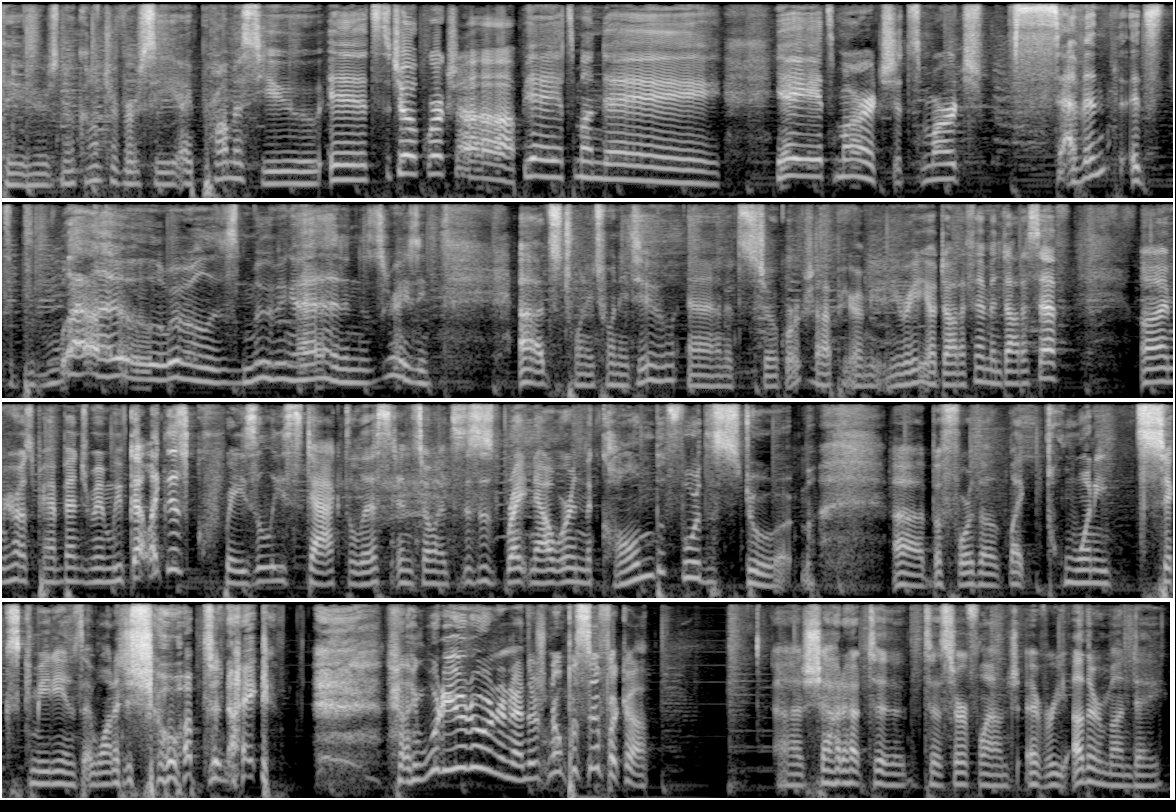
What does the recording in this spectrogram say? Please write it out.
There's no controversy. I promise you. It's the joke workshop. Yay, it's Monday. Yay, it's March. It's March 7th. It's whoa, the world is moving ahead and it's crazy. Uh, it's 2022 and it's Joke Workshop here on Mutiny Radio.fm and .sf. I'm your host Pam Benjamin. We've got like this crazily stacked list, and so it's this is right now we're in the calm before the storm, uh, before the like 26 comedians that wanted to show up tonight. like, what are you doing tonight? There's no Pacifica. Uh, shout out to, to Surf Lounge every other Monday.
